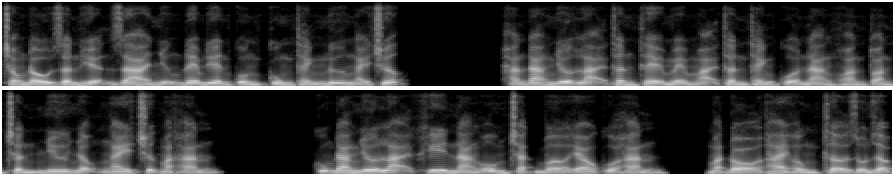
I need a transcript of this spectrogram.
trong đầu dần hiện ra những đêm điên cuồng cùng thánh nữ ngày trước. Hắn đang nhớ lại thân thể mềm mại thần thánh của nàng hoàn toàn trần như nhộng ngay trước mặt hắn. Cũng đang nhớ lại khi nàng ôm chặt bờ eo của hắn, mặt đỏ thai hồng thở dồn dập.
